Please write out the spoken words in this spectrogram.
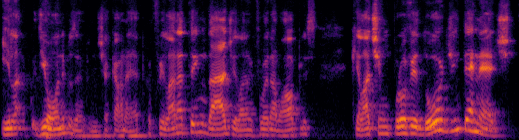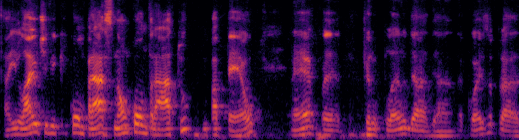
ir lá, de ônibus, né, não tinha carro na época, fui lá na Trindade, lá em Florianópolis, que lá tinha um provedor de internet. Aí lá eu tive que comprar, assinar um contrato em papel, né, é, pelo plano da, da, da coisa, para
